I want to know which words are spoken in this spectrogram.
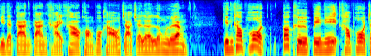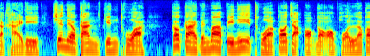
กิจการการขายข้าวของพวกเขาจะเจริญรุ่งเรือง กินข้าวโพดก็คือปีนี้ข้าวโพดจะขายดี เช่นเดียวกันกินถั่ว ก็กลายเป็นว่าปีนี้ถั่วก็จะออกดอกออกผล แล้วก็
